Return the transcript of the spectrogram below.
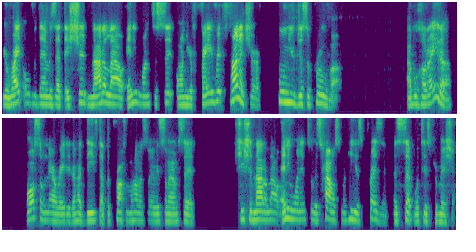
Your right over them is that they should not allow anyone to sit on your favorite furniture whom you disapprove of. Abu Huraira also narrated a hadith that the Prophet Muhammad said, She should not allow anyone into his house when he is present except with his permission.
